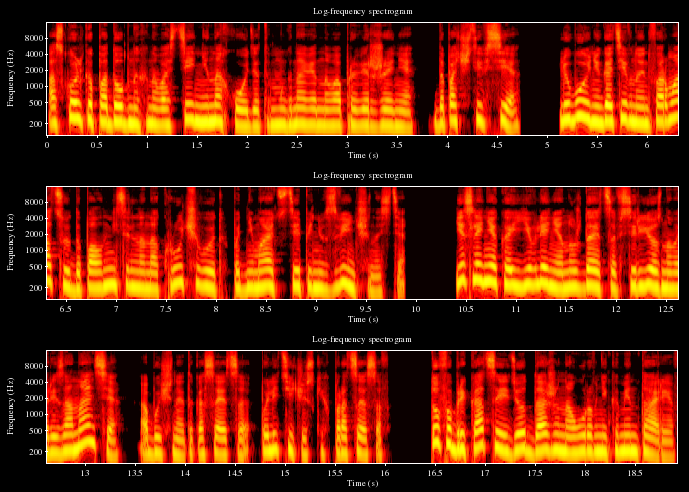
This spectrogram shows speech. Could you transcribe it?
А сколько подобных новостей не находят мгновенного опровержения? Да почти все. Любую негативную информацию дополнительно накручивают, поднимают степень взвинченности. Если некое явление нуждается в серьезном резонансе, обычно это касается политических процессов, то фабрикация идет даже на уровне комментариев.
